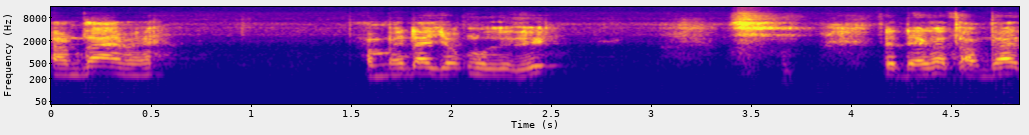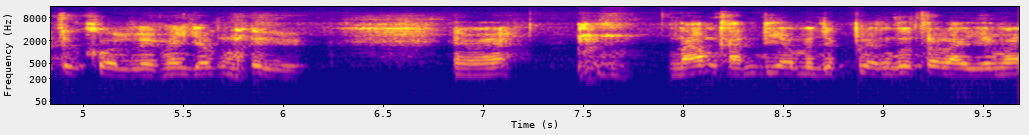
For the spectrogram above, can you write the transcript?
ทำได้ไหมทำไม่ได้ยกมือสิแสดงก็ทำได้ทุกคนเลยไม่ยกมือใช่ไหมน้ำขันเดียวมันจะเปลืองเท่าไหร่ใช่ไหม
